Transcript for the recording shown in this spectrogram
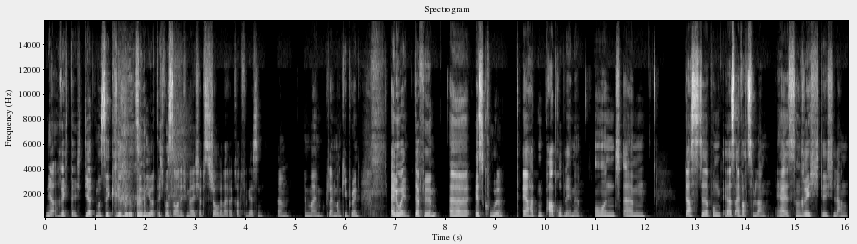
Ja, richtig. Die hat Musik revolutioniert. ich wusste auch nicht mehr. Ich habe das Genre leider gerade vergessen. Ähm, in meinem kleinen Monkey Brain. Anyway, der Film äh, ist cool. Er hat ein paar Probleme. Und ähm, das ist der Punkt. Er ist einfach zu lang. Er ist richtig lang.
